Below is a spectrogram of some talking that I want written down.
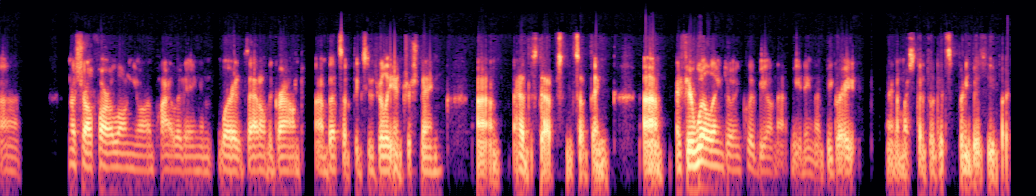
Uh, I'm not sure how far along you are in piloting and where it's at on the ground. Um, but something seems really interesting. Um, I had the steps and something. Um, if you're willing to include me on that meeting, that'd be great. I know my schedule gets pretty busy, but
